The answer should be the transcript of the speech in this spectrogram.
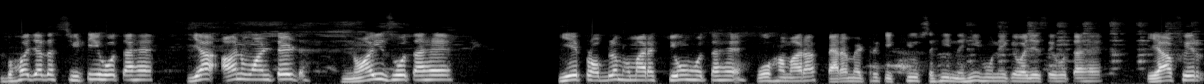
बहुत ज़्यादा सीटी होता है, या अनवांटेड नॉइज़ होता है ये प्रॉब्लम हमारा क्यों होता है? वो हमारा पैरामीट्रिक इक्यू सही नहीं होने की वजह से होता है। या फिर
